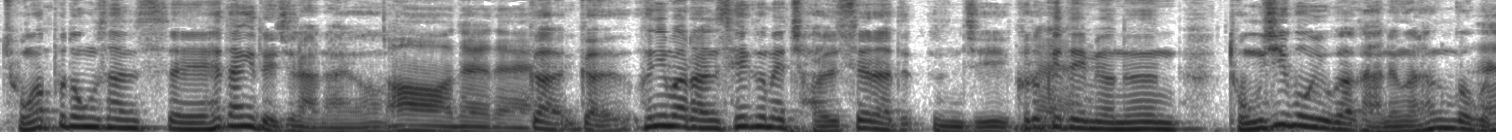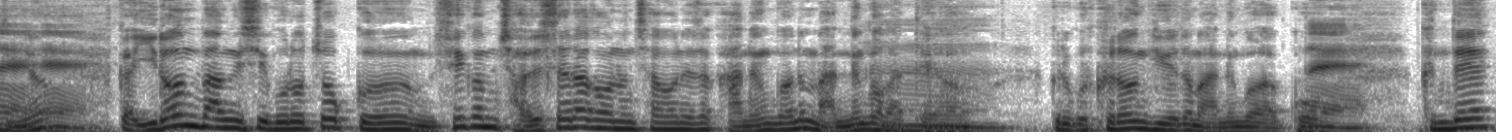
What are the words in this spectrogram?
종합부동산세에 해당이 되질 않아요. 아, 네네. 그러니까, 그러니까 흔히 말하는 세금의 절세라든지 그렇게 네. 되면은 동시 보유가 가능한 거거든요. 네, 네. 그러니까 이런 방식으로 조금 세금 절세라고 하는 차원에서 가는 거는 맞는 것 음. 같아요. 그리고 그런 기회도 많은 것 같고. 네. 근데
